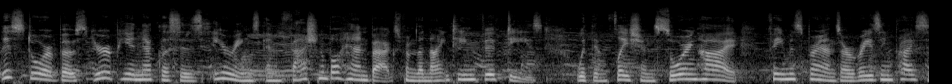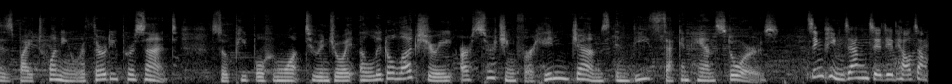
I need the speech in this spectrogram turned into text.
This store boasts European necklaces, earrings, and fashionable handbags from the 1950s. With inflation soaring high, famous brands are raising prices by 20 or 30 percent. So people who want to enjoy a little luxury are searching for hidden gems in these secondhand stores. 精品这样节节调涨，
